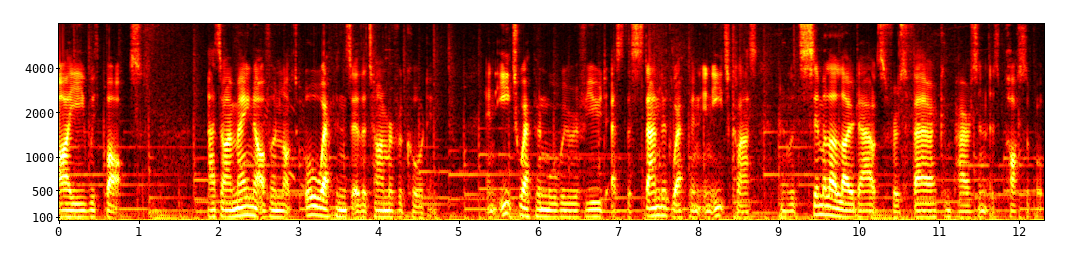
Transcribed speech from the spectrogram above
i.e., with bots, as I may not have unlocked all weapons at the time of recording. And each weapon will be reviewed as the standard weapon in each class and with similar loadouts for as fair a comparison as possible.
